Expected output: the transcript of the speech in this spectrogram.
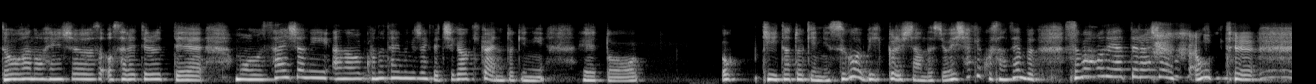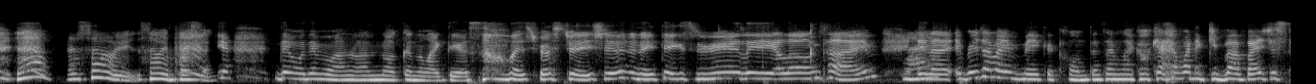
動画の編集をされてるってもう最初にあのこのタイミングじゃなくて違う機会の時にえっ、と聞いた時にすごいびっくりしたんですよ。え、シャケ子さん全部スマホでやってらっしゃると思って。Yeah, it's so, so impressive. でもでもあの I'm not gonna like there's so much frustration and it takes really a long time and I, every time I make a content I'm like okay I want to give up I just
